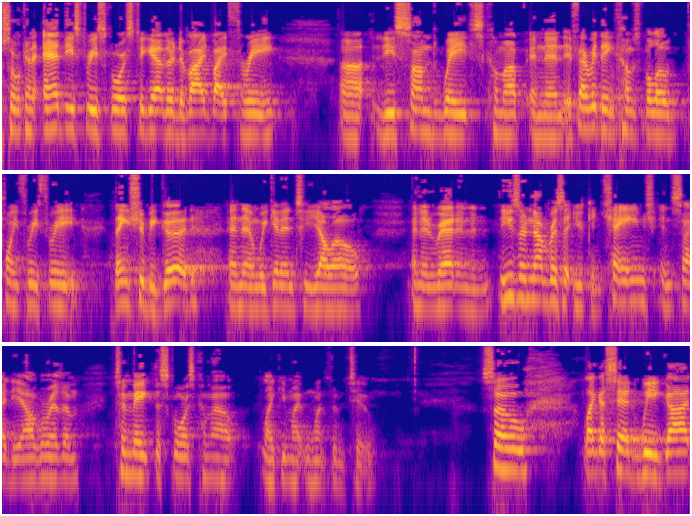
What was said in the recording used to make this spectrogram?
so we're going to add these three scores together, divide by three. Uh, these summed weights come up, and then if everything comes below 0.33, things should be good. And then we get into yellow and then red. And then these are numbers that you can change inside the algorithm to make the scores come out like you might want them to. So, like I said, we got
